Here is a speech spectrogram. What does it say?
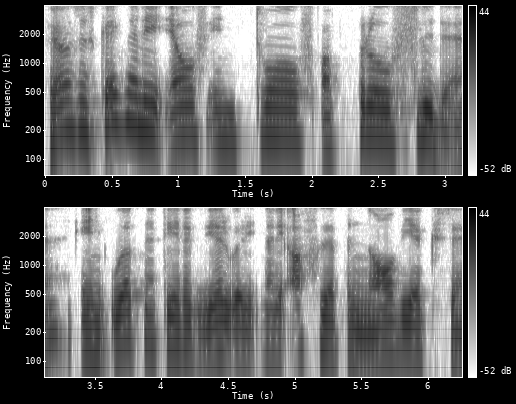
Ja, as ons kyk na die 11 en 12 April vloede en ook natuurlik weer oor die, na die afgelope naweek se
